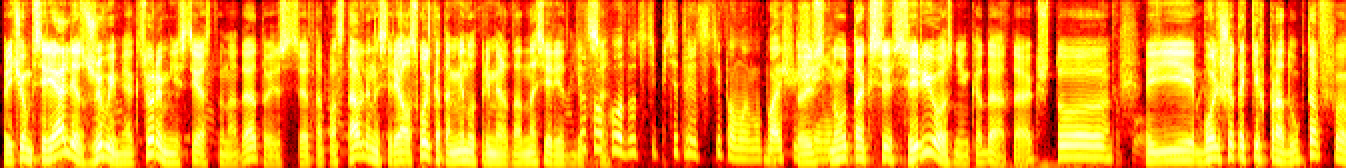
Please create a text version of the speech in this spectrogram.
Причем в сериале с живыми актерами, естественно, да, то есть это поставленный сериал. Сколько там минут примерно одна серия длится? Это около 25-30, по-моему, по ощущениям. То есть, ну, так серьезненько, да. Так что и больше таких продуктов э,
